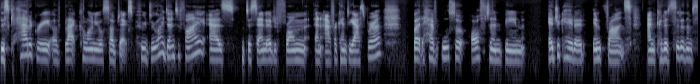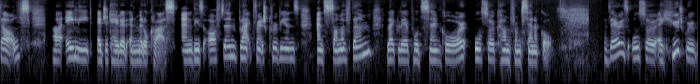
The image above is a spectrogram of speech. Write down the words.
this category of Black colonial subjects who do identify as descended from an African diaspora, but have also often been educated in France and consider themselves uh, elite, educated, and middle class. And these are often Black French Caribbeans, and some of them, like Leopold Senghor, also come from Senegal. There is also a huge group,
